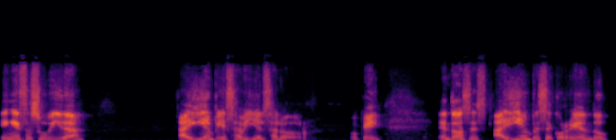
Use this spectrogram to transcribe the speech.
En esa subida, ahí empieza Villa El Salvador. ¿ok? Entonces, ahí empecé corriendo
